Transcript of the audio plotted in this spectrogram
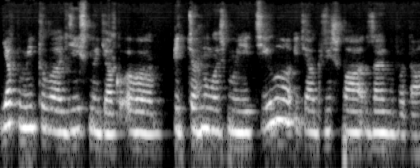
я помітила дійсно, як е, підтягнулось моє тіло, як зійшла зайва вода.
